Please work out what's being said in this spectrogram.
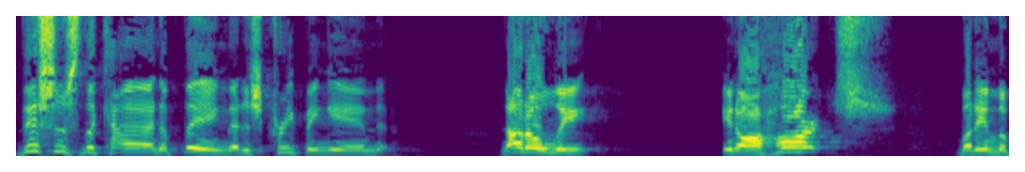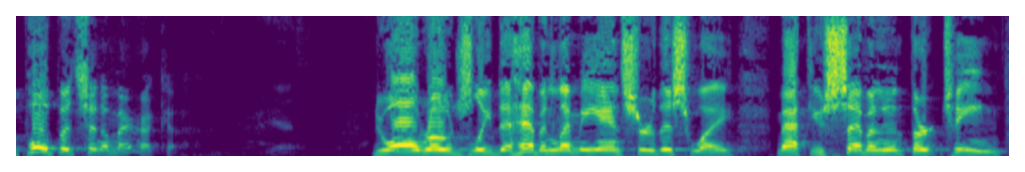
This is the kind of thing that is creeping in not only in our hearts, but in the pulpits in America. Do all roads lead to heaven? Let me answer this way. Matthew 7 and 13.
